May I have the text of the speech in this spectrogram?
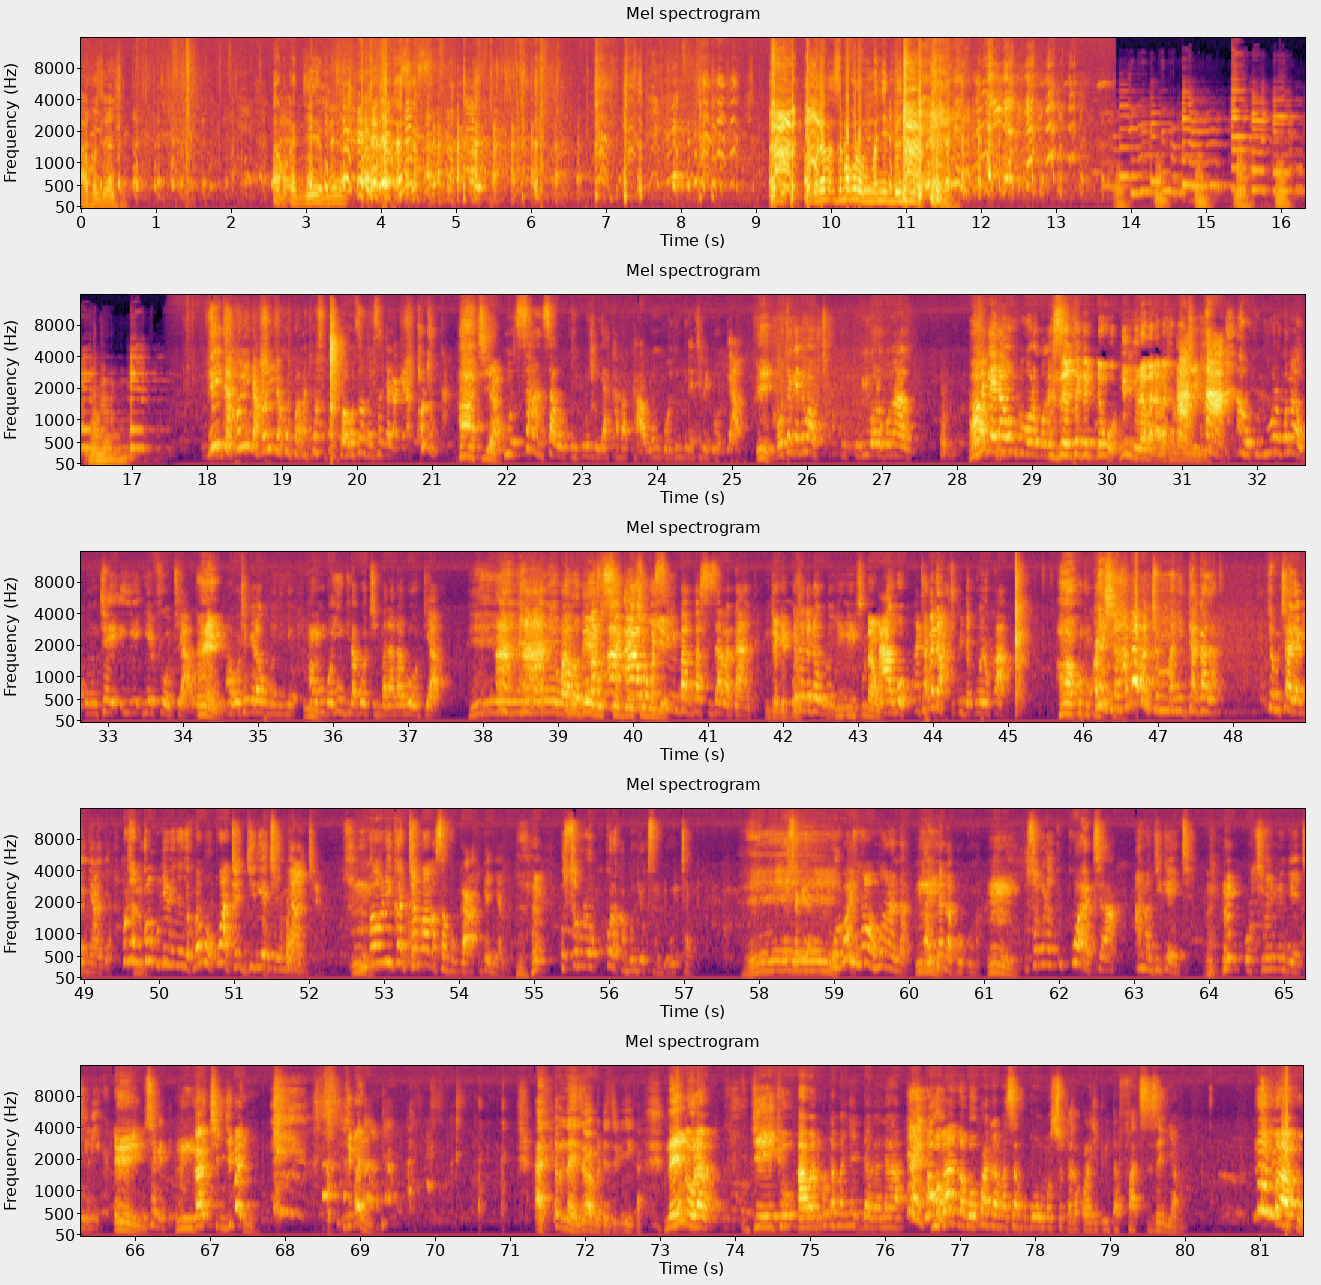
akoze eki ako kajeemu ako semakula omumanyidde nnyo atya musansa awo ku nkulumu ya kabaka awo ng'oyingira entebe lyolyawo Eh. otegeddewo ku biwologomaawo otegeddewo ku biwologoma nze ntegeddewo nyonnyola bano abatamanyiwo awo ku biwologomaawo ku nte ye- yefooti awo Eh. awo otegerawo bulungi nnyo awo ng'oyingira bwoti mbalala roodi awo wano geebusega ekibuye. Simba basi z'abaganda. Ntegeddewo otegeddewo bulungi nfunawo awo kati abadde akutukidde kuwerokaamu akutuka ki? nangaba ntemumanyi ddagala. Temukyalya byennyanja mutandika okulya ebyennyanja kubanga okwata eggi lyekyennyanja n'oligattamu amasavu g'ennyama. Osobola okukola kabundi okusaidde wetabu oba olina omwana alina nabuguma Mm. osobola okukwata amagi g'ente okimanyi bulungi ente eriika Eh. Esegede. nga ngimanyi ngimanyi ate munayize wabwe tezibiika naye nga olaba gyekyo abantu kutamanya eddagala kubanga bw'okwata amasavu g'omusu tagakola kyetuyita fats z'ennyama nonywako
